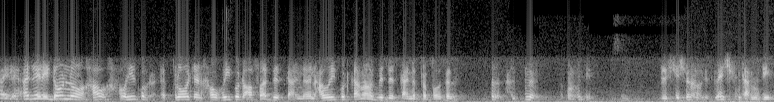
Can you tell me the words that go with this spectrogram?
I, I really don't know how, how he could approach and how he could offer this kind and how he could come out with this kind of proposal. Decision of the selection committee.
